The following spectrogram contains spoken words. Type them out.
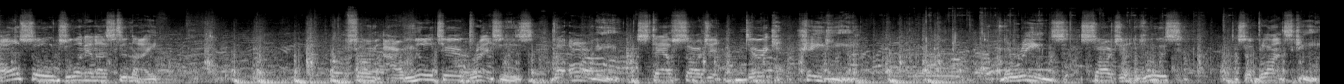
Also joining us tonight from our military branches, the Army, Staff Sergeant Derek Hagee, Marines, Sergeant Louis Jablonski,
